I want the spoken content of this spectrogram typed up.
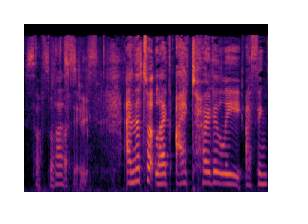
soft, soft plastic. And that's what, like, I totally, I think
